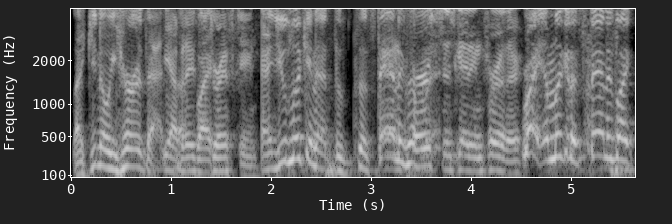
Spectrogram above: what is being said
Like you know, you heard that. yeah, stuff, but it's like- drifting. and you're looking at the, the And standings. first is getting further. Right. I'm looking at standings like,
